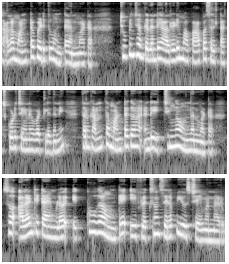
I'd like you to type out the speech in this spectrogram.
చాలా మంట పెడుతూ ఉంటాయి అన్నమాట చూపించాను కదండి ఆల్రెడీ మా పాప అసలు టచ్ కూడా చేయనివ్వట్లేదని. తనకు అంత మంటగా అండ్ ఇచ్చింగ్గా ఉందన్నమాట. సో అలాంటి టైంలో ఎక్కువగా ఉంటే ఈ ఫ్లెక్సన్ సిరప్ యూజ్ చేయమన్నారు.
